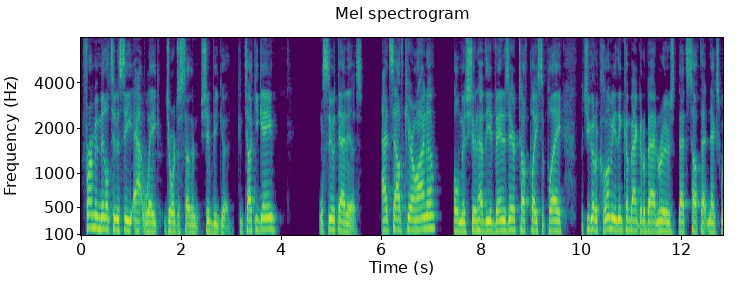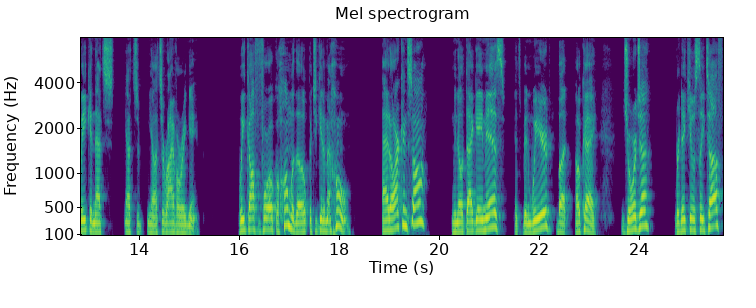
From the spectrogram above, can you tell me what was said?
Furman, Middle Tennessee at Wake, Georgia Southern should be good. Kentucky game, we'll see what that is. At South Carolina, Ole Miss should have the advantage there. Tough place to play, but you go to Columbia, then come back go to Baton Rouge. That's tough that next week, and that's that's you know it's a rivalry game. Week off before Oklahoma though, but you get them at home. At Arkansas, we know what that game is. It's been weird, but okay. Georgia, ridiculously tough.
